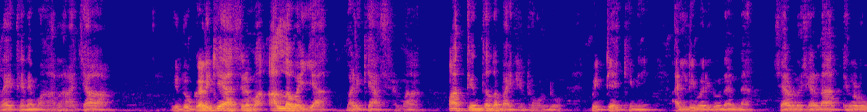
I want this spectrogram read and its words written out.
ರೈತನೇ ಮಹಾರಾಜ. ಇದು ಗಳಿಕೆ ಆಶ್ರಮ ಅಲ್ಲವಯ್ಯ ಬಳಕೆ ಆಶ್ರಮ. ಮತ್ತಿಂಥದ್ದು ಮಾಹಿತಿ ತಗೊಂಡು ಹಾಕಿನಿ. ಅಲ್ಲಿವರೆಗೂ ನನ್ನ ಶರಣು ಶರಣಾರ್ಥಿಗಳು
